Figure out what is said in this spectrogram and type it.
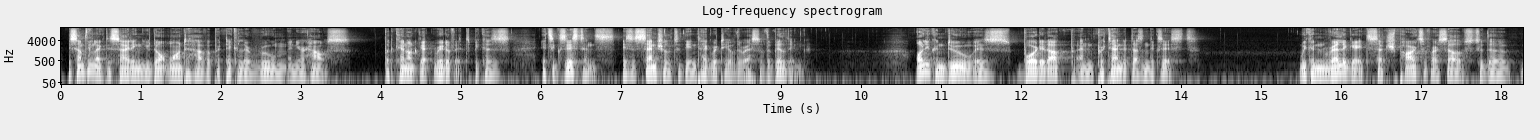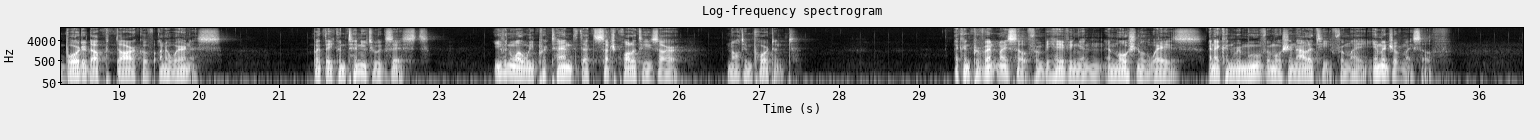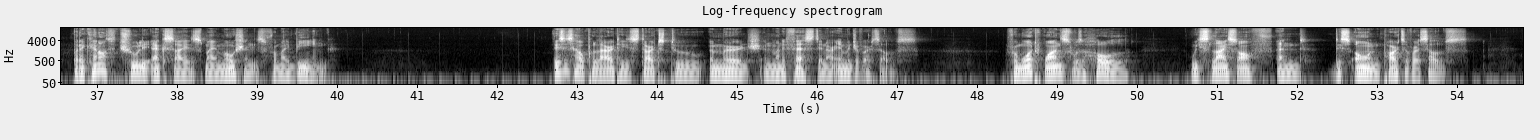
is something like deciding you don't want to have a particular room in your house, but cannot get rid of it because its existence is essential to the integrity of the rest of the building. All you can do is board it up and pretend it doesn't exist. We can relegate such parts of ourselves to the boarded up dark of unawareness. But they continue to exist, even while we pretend that such qualities are not important. I can prevent myself from behaving in emotional ways, and I can remove emotionality from my image of myself. But I cannot truly excise my emotions from my being. This is how polarities start to emerge and manifest in our image of ourselves. From what once was a whole, we slice off and disown parts of ourselves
